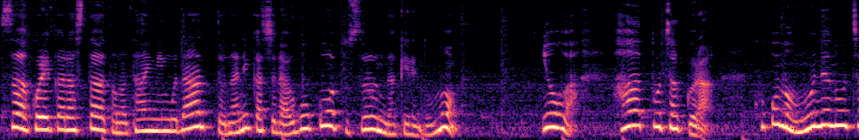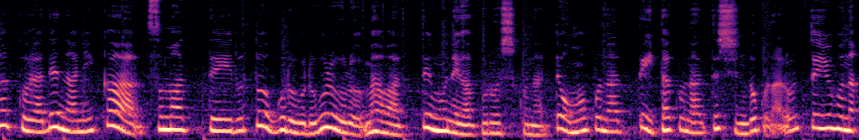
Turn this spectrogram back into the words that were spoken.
さあこれからスタートのタイミングだと何かしら動こうとするんだけれども要はハートチャクラここの胸のチャクラで何か詰まっているとぐるぐるぐるぐる回って胸が苦しくなって重くなって痛くなってしんどくなるっていうふうな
